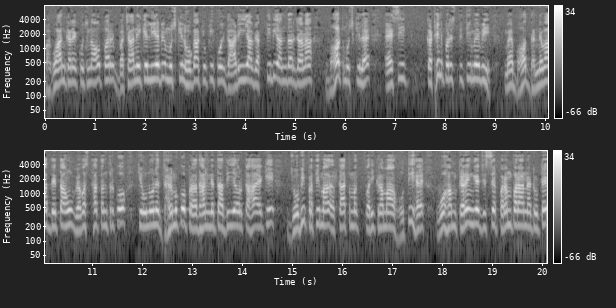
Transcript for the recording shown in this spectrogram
भगवान करे कुछ ना हो, पर बचाने के लिए भी मुश्किल होगा, क्योंकि कोई गाड़ी या व्यक्ति भी अंदर जाना बहुत मुश्किल है। ऐसी कठिन परिस्थिति में भी मैं बहुत धन्यवाद देता हूँ व्यवस्था तंत्र को कि उन्होंने धर्म को प्राधान्यता दी है और कहा है कि जो भी प्रतिमात्मक परिक्रमा होती है, वो हम करेंगे जिससे परंपरा न टूटे।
